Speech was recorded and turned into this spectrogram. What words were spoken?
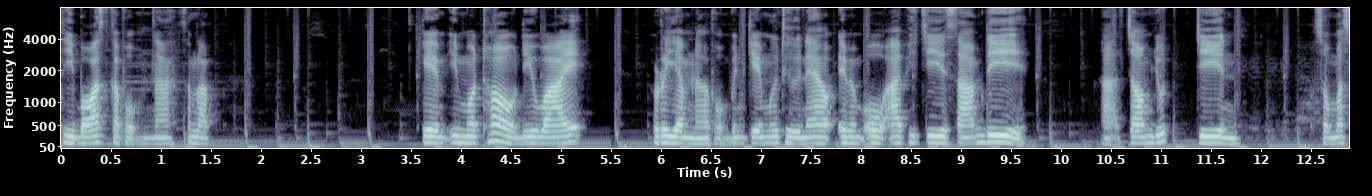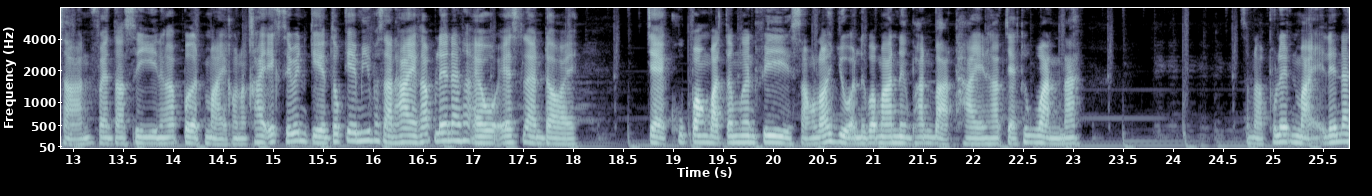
ตีบอสครับผมนะสำหรับเกม Immortal Device เรียมนะครับผมเป็นเกมมือถือแนว MMORPG 3D จอมยุทธจีนสมผสานแฟนตาซีนะครับ เปิดใหม่ของทางค่าย X7 Game ตัวเกมมีภาษาไทยครับ เล่นได้ทั้ง iOS และ Android แจกคูปองบัตรเติมเงินฟรี 200 หยวน หรือประมาณ 1,000 บาทไทยนะครับ แจกทุกวันนะสำหรับผู้เล่นใหม่เล่นได้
